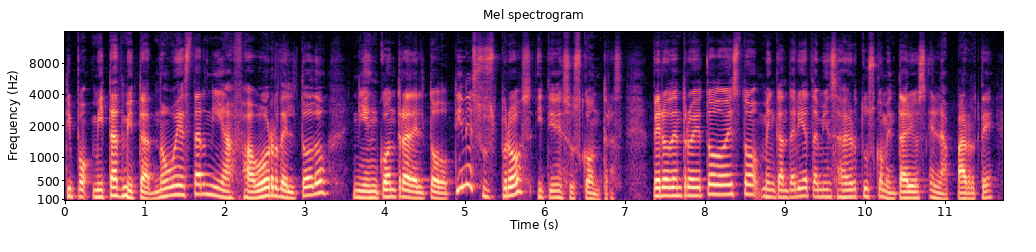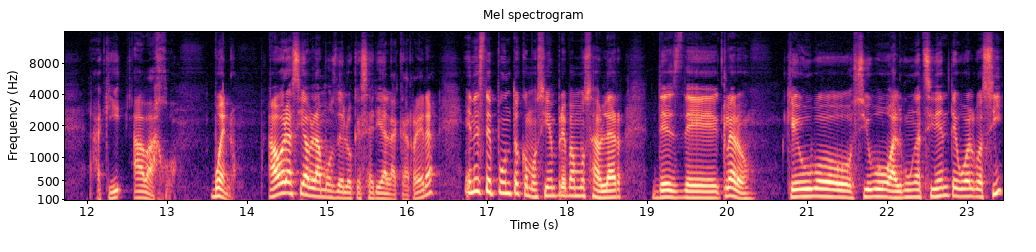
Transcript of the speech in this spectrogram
Tipo, mitad, mitad. No voy a estar ni a favor del todo ni en contra del todo. Tiene sus pros y tiene sus contras. Pero dentro de todo esto, me encantaría también saber tus comentarios en la parte aquí abajo. Bueno, ahora sí hablamos de lo que sería la carrera. En este punto, como siempre, vamos a hablar desde, claro, que hubo, si hubo algún accidente o algo así.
